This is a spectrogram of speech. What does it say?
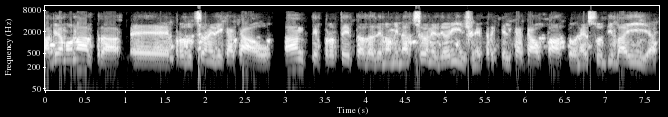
Abbiamo un'altra eh, produzione di cacao anche protetta da denominazione di origine perché il cacao fatto nel sud di Bahia,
